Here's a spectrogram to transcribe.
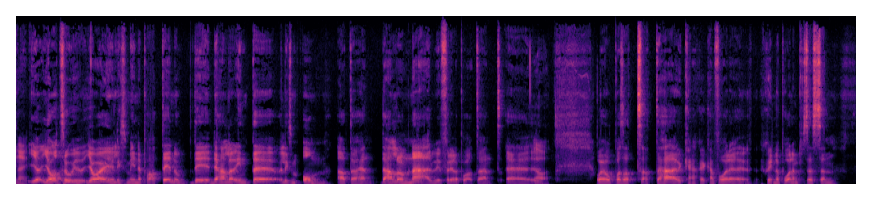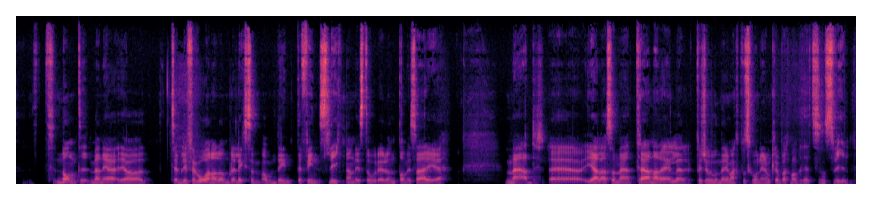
Nej. Jag, jag tror ju, jag är ju liksom inne på att det, är nog, det, det handlar inte liksom om att det har hänt. Det handlar om när vi får reda på att det har hänt. Eh, Ja. Och jag hoppas att, att det här kanske kan få det, skynda på den processen någon tid. Men jag, jag, jag blir förvånad om det, liksom, om det inte finns liknande historier runt om i Sverige. Med, eh, alltså med tränare eller personer i maktpositioner inom klubbar som har betett sig som svin.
